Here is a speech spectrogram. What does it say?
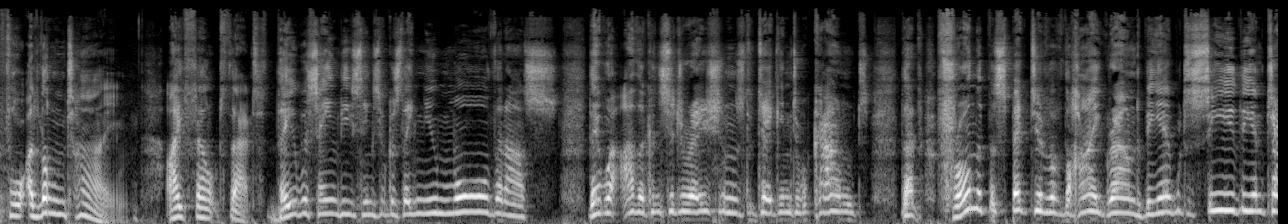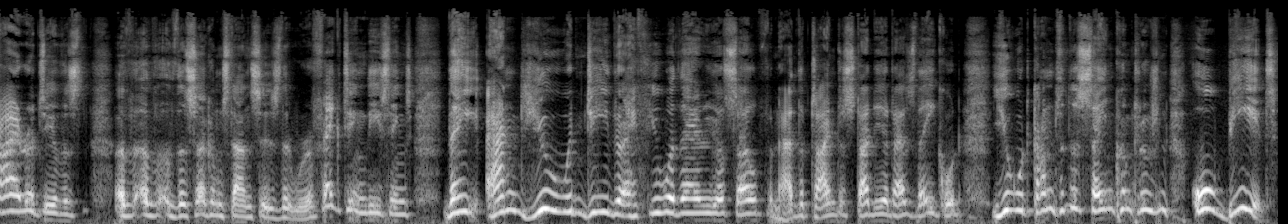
for a long time, I felt that they were saying these things because they knew more than us. There were other considerations to take into account. That, from the perspective of the high ground, being able to see the entirety of, of, of, of the circumstances that were affecting these things, they and you indeed, if you were there yourself and had the time to study it as they could, you would come to the same conclusion, albeit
